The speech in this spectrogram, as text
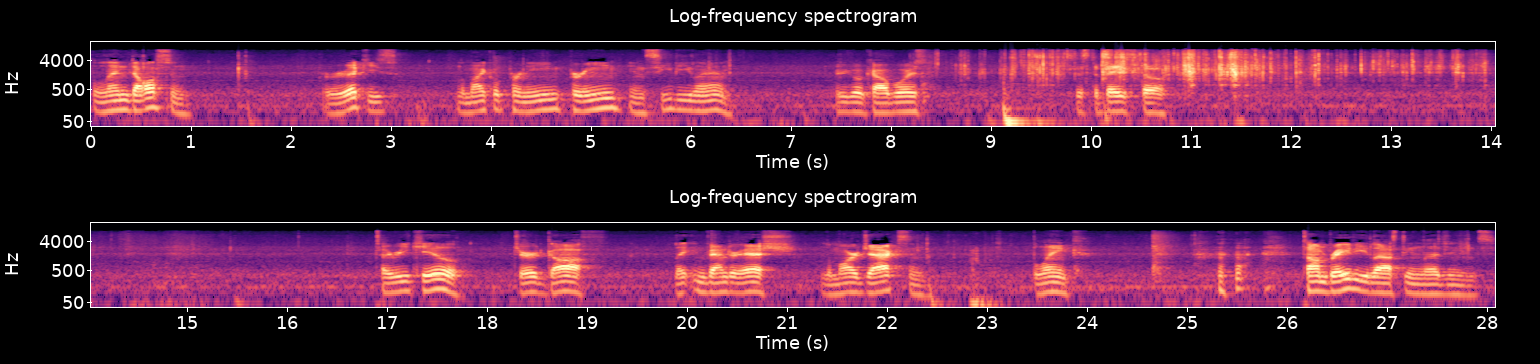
Len Dawson. Rookies, La'Mical Perine, Perine and CeeDee Lamb. There you go, Cowboys. It's just a base, though. Tyreek Hill, Jared Goff, Leighton Vander Esch, Lamar Jackson, Blank. Tom Brady, lasting legends.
